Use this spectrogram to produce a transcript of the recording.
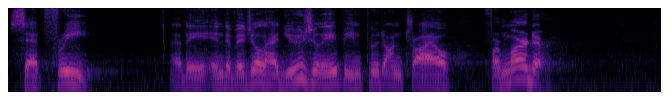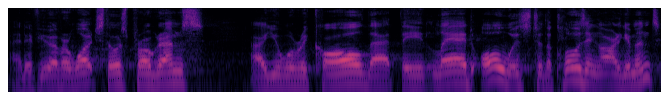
set free. Uh, the individual had usually been put on trial for murder. And if you ever watch those programs, uh, you will recall that they led always to the closing argument,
